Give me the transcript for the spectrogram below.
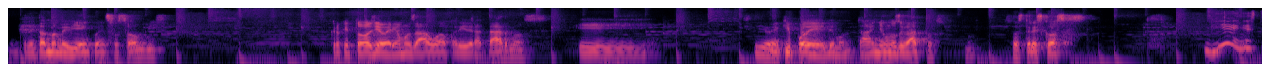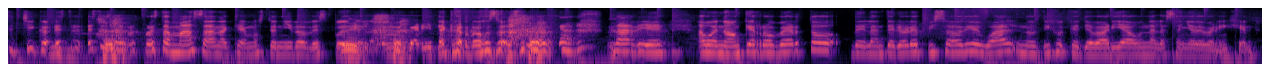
enfrentándome bien con esos zombies. Creo que todos llevaríamos agua para hidratarnos y un equipo de, montaña, unos gatos, esas tres cosas. Bien, este chico, este, esta es la respuesta más sana que hemos tenido después de la de Margarita Cardoso. Nadie. Ah, bueno, aunque Roberto del anterior episodio igual nos dijo que llevaría una lasaña de berenjena.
